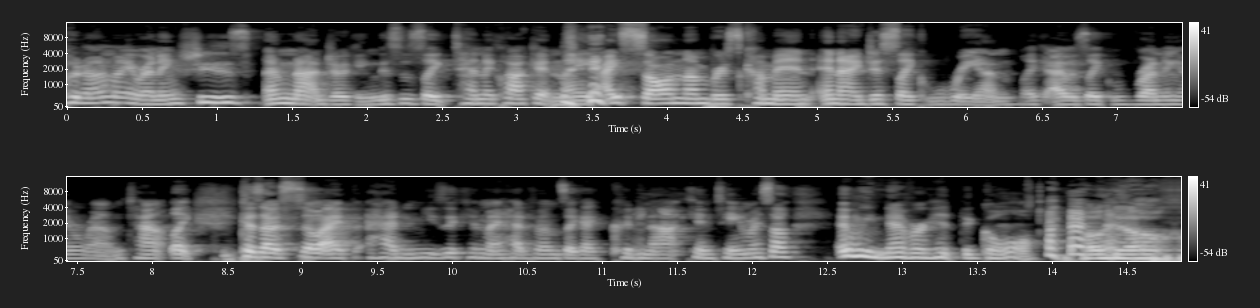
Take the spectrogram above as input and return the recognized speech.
put on my running shoes. I'm not joking. This was like 10 o'clock at night. I saw numbers come in and I just like ran. Like I was like running around town, like because I was so, I had music in my headphones. Like I could not contain myself. And we never hit the goal Oh no.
